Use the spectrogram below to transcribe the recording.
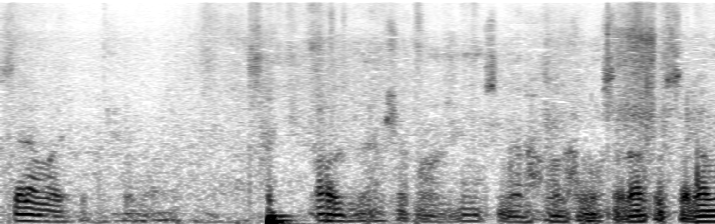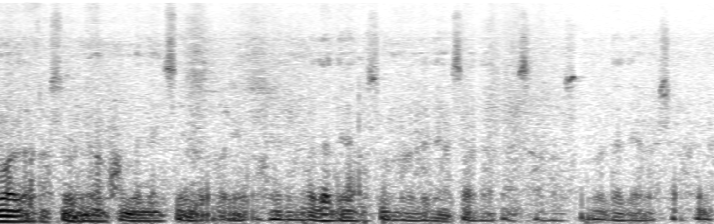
السلام عليكم أعوذ بالله من الشيطان الرجيم بسم الله الرحمن الرحيم والصلاة والسلام على رسولنا محمد سيد الأولين وخير المدد يا رسول الله مدد يا سادة أصحاب رسول الله مدد يا مشايخنا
